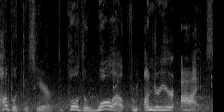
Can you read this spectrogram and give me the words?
Republic is here to pull the wool out from under your eyes.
